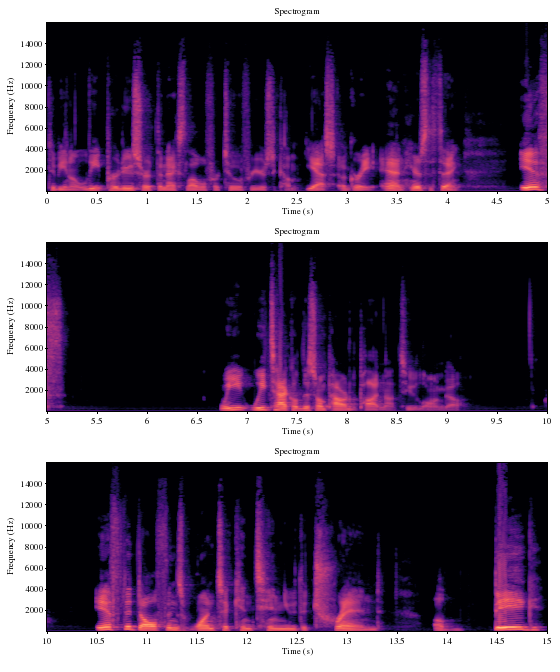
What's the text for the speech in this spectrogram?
to be an elite producer at the next level for two or for years to come. Yes, agree. And here's the thing: if we we tackled this on Power of the Pod not too long ago, if the Dolphins want to continue the trend of big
